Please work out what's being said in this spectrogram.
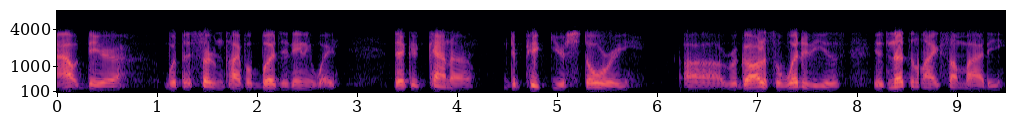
out there with a certain type of budget anyway that could kind of depict your story, uh, regardless of what it is. It's nothing like somebody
